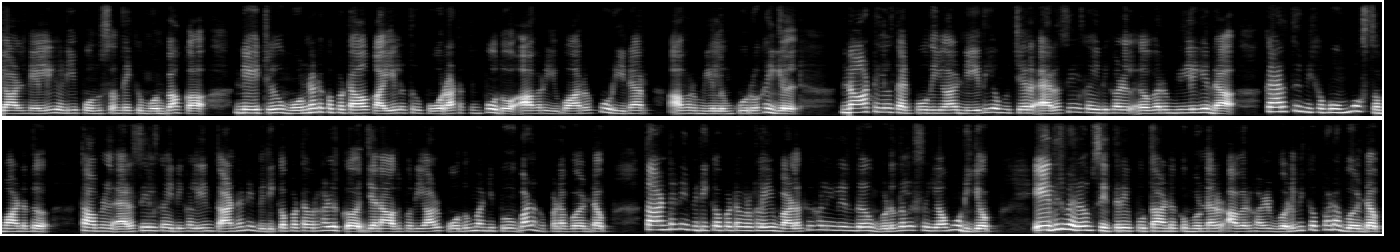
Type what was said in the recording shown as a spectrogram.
யாழ் நெல்லியடி பொது சந்தைக்கு முன்பாக நேற்று முன்னெடுக்கப்பட்ட கையெழுத்து போராட்டத்தின் போது அவர் இவ்வாறு கூறினார். அவர் மேலும் கூறுகையில் நாட்டில் தற்போதைய நீதியமைச்சர் அரசியல் கைதிகள் எவரும் இல்லை என கருத்து மிகவும் மோசமானது. தமிழ் அரசியல் கைதிகளின் தண்டனை விதிக்கப்பட்டவர்களுக்கு ஜனாதிபதியால் பொது மன்னிப்பு வழங்கப்பட வேண்டும். தண்டனை விதிக்கப்பட்டவர்களை வழக்குகளில் இருந்து விடுதலை செய்ய முடியும். எதிர்வரும் சித்திரை புத்தாண்டுக்கு முன்னர் அவர்கள் விடுவிக்கப்பட வேண்டும்.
